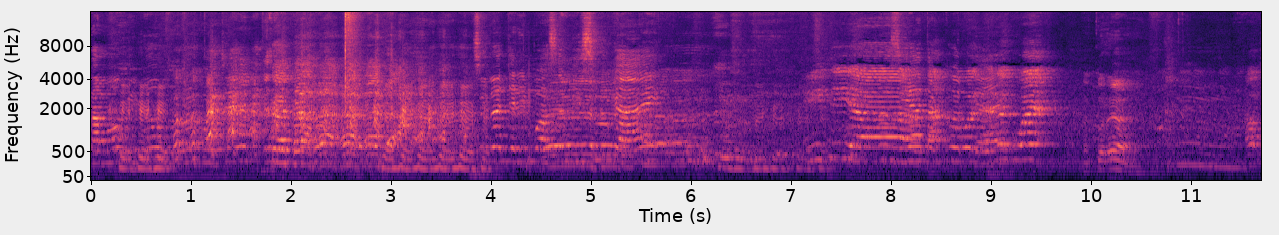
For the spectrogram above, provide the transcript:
Tak mau minum. Baru. Sudah jadi puasa bisu, guys. Ini dia. Zia takut, kan? Kuat. Takut ya? Hmm. Oh.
